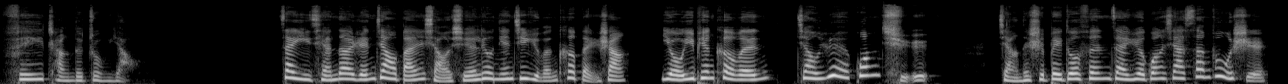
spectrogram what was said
非常的重要。在以前的人教版小学六年级语文课本上，有一篇课文叫《月光曲》，讲的是贝多芬在月光下散步时，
